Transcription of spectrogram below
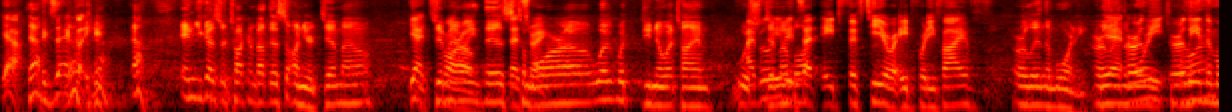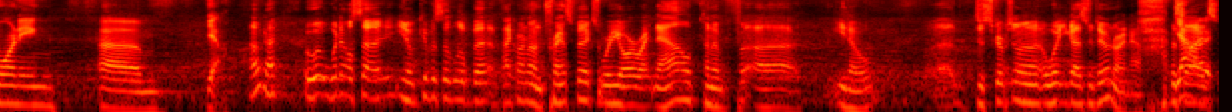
Yeah, yeah, exactly. Yeah, yeah, yeah, And you guys are talking about this on your demo. Yeah, tomorrow. Demoing this That's tomorrow. Right. What, what do you know? What time? Which I believe demo it's block? at eight fifty or eight forty five. Early in the morning. Early yeah, in the early, morning. Early in the morning. Um, yeah. Okay. What else? Uh, you know, give us a little bit of background on Transfix, where you are right now. Kind of, uh, you know, uh, description of what you guys are doing right now. Besides,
